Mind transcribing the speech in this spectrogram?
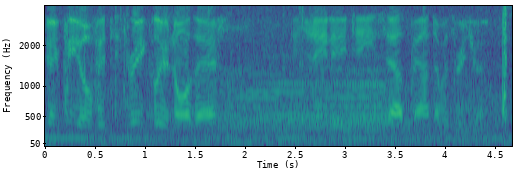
JPO 53, clear north ash. Engine 818, southbound, number 3 truck.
